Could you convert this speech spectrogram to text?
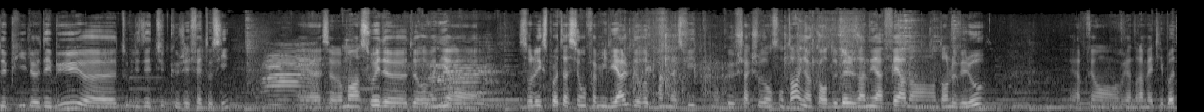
depuis le début, euh, toutes les études que j'ai faites aussi. Euh, c'est vraiment un souhait de, revenir euh, sur l'exploitation familiale, de reprendre la suite. Donc euh, chaque chose en son temps. Il y a encore de belles années à faire dans, dans le vélo. Et après, on reviendra mettre les bottes.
